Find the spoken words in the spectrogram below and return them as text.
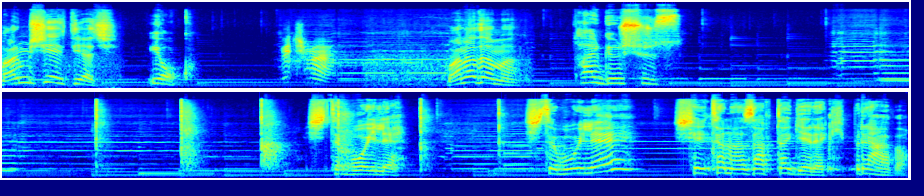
Var mı bir şeye ihtiyaç? Yok. Bana da mı? Tahir görüşürüz. İşte böyle. İşte böyle şeytan azapta gerek. Bravo.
